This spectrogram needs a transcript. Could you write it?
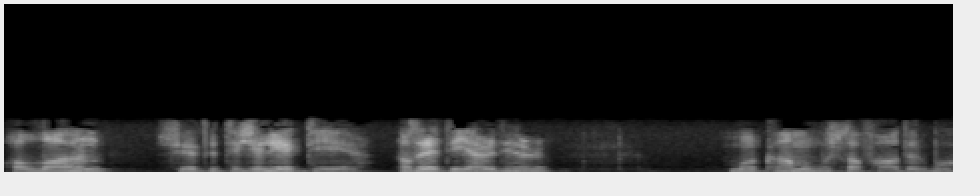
Allah'ın sürekli tecelli ettiği, nazar ettiği yerdir. Makamı Mustafa'dır bu.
